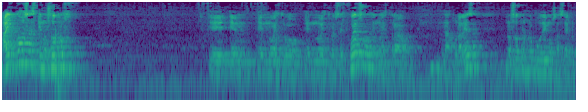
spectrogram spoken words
hay cosas que nosotros eh, en, nuestro, en nuestros esfuerzos, en nuestra naturaleza, nosotros no podemos hacerlo.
